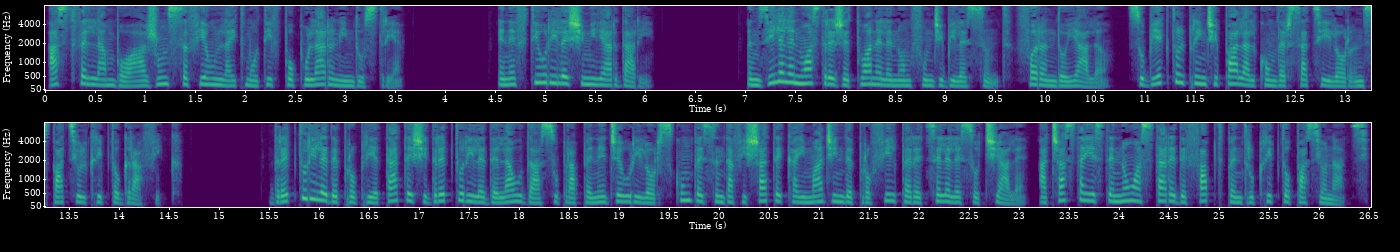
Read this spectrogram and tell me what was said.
astfel Lambo a ajuns să fie un leitmotiv popular în industrie. NFT-urile și miliardarii În zilele noastre jetoanele non-fungibile sunt, fără îndoială, subiectul principal al conversațiilor în spațiul criptografic. Drepturile de proprietate și drepturile de laudă asupra PNG-urilor scumpe sunt afișate ca imagini de profil pe rețelele sociale. Aceasta este noua stare de fapt pentru criptopasionați.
